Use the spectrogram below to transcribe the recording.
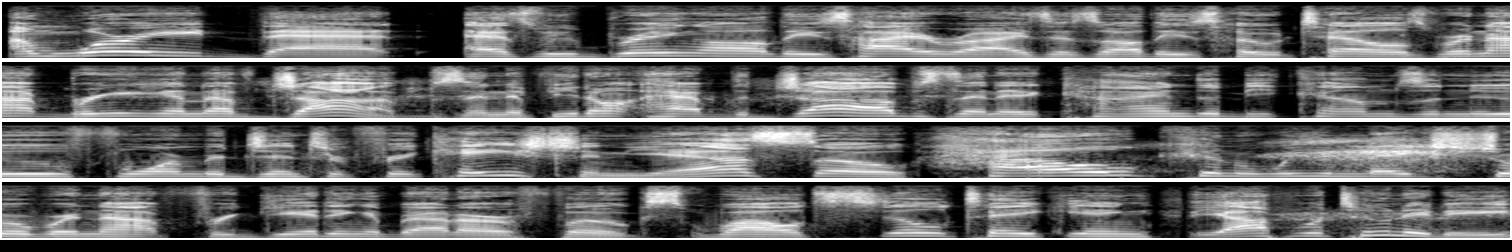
I'm worried that as we bring all these high rises, all these hotels, we're not bringing enough jobs. And if you don't have the jobs, then it kind of becomes a new form of gentrification. Yeah. So, how can we make sure we're not forgetting about our folks while still taking the opportunity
